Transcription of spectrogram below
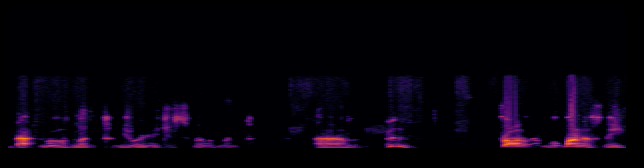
that movement, new religious movement, um, from one of the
